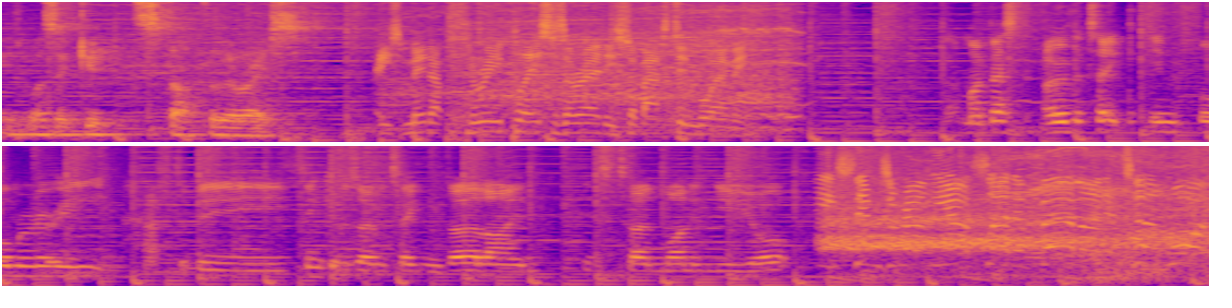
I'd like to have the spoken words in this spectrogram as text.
it was a good start to the race. He's made up three places already, Sebastien Buemi. My best overtake in Formula E have to be, I think it was overtaking Wehrlein into turn one in New York. He sims around the outside of Wehrlein in turn one.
